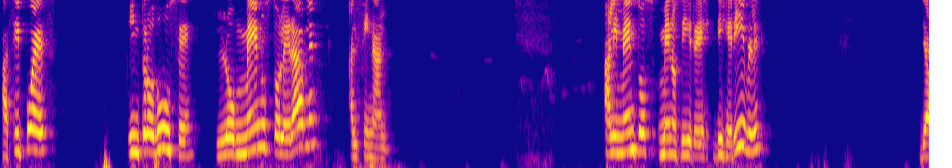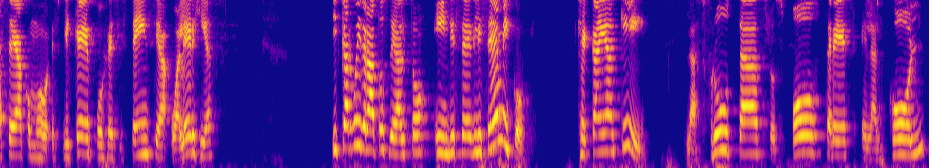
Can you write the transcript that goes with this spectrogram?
Así pues, introduce lo menos tolerable al final. Alimentos menos digeribles, ya sea como expliqué, por resistencia o alergias. Y carbohidratos de alto índice glicémico. ¿Qué caen aquí? Las frutas, los postres, el alcohol,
